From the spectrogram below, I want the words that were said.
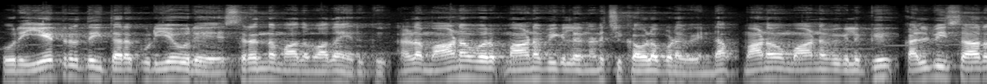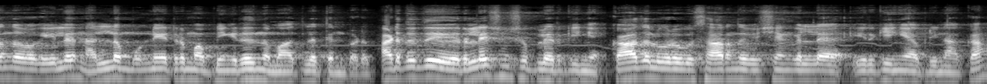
ஒரு ஏற்றத்தை தரக்கூடிய ஒரு சிறந்த மாதமா தான் இருக்கு. அதனால மாணவர் மாணவிகளை நினைச்சு கவலைப்பட வேண்டாம். மாணவ மாணவிகளுக்கு கல்வி சார்ந்த வகையில நல்ல முன்னேற்றம் அப்படிங்கிறது இந்த மாதத்துல தென்படும். அடுத்தது ரிலேஷன்ஷிப்ல இருக்கீங்க. காதல் உறவு சார்ந்த விஷயங்கள்ல இருக்கீங்க அப்படின்னாக்கா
